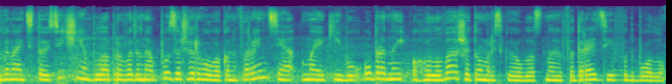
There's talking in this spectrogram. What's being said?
12 січня була проведена позачергова конференція, на якій був обраний голова Житомирської обласної федерації футболу.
